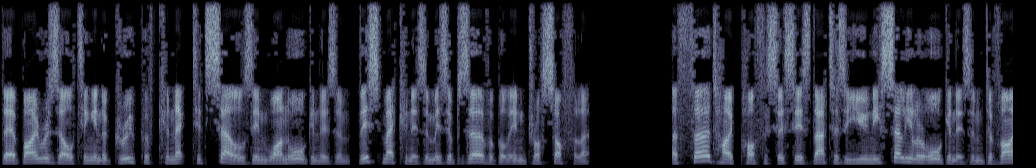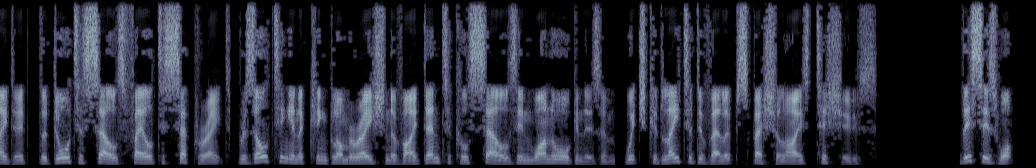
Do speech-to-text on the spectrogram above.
thereby resulting in a group of connected cells in one organism. This mechanism is observable in Drosophila. A third hypothesis is that as a unicellular organism divided, the daughter cells failed to separate, resulting in a conglomeration of identical cells in one organism, which could later develop specialized tissues. This is what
